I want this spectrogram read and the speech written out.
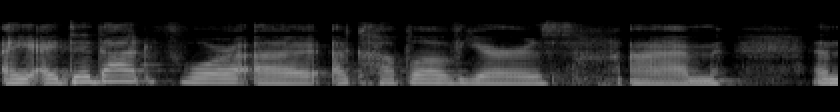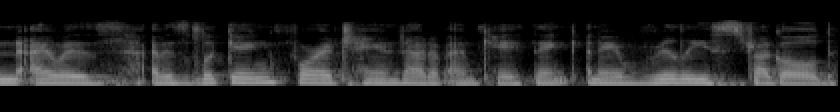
I, I, did that for a, a couple of years. Um, and I was I was looking for a change out of MK Think, and I really struggled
